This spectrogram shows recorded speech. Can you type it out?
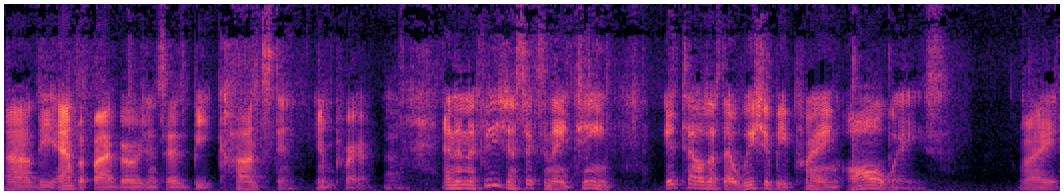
Uh, the Amplified Version says, be constant in prayer. Mm. And in Ephesians 6 and 18, it tells us that we should be praying always, right?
